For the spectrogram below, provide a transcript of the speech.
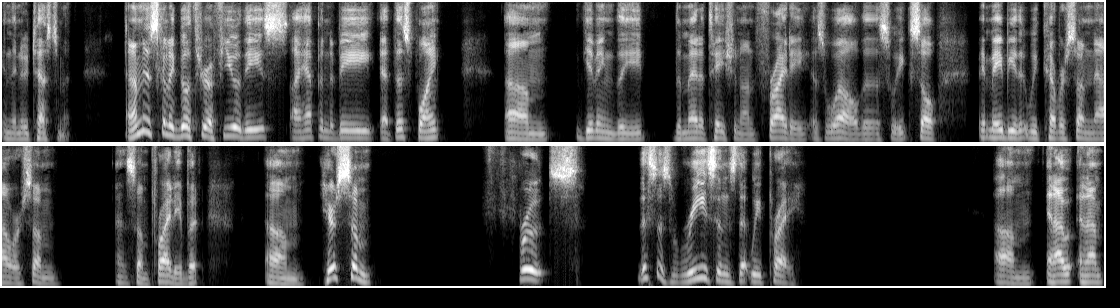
in the New Testament. And I'm just going to go through a few of these. I happen to be at this point um, giving the the meditation on Friday as well this week. So it may be that we cover some now or some and some Friday. But um, here's some fruits. This is reasons that we pray. Um, and I and I'm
